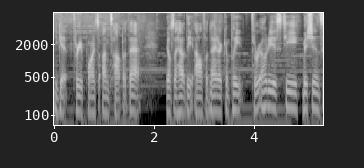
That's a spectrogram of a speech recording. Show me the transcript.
you get three points on top of that. You also have the Alpha Niner complete three ODST missions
